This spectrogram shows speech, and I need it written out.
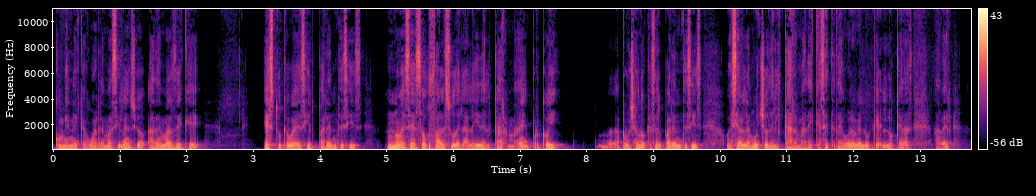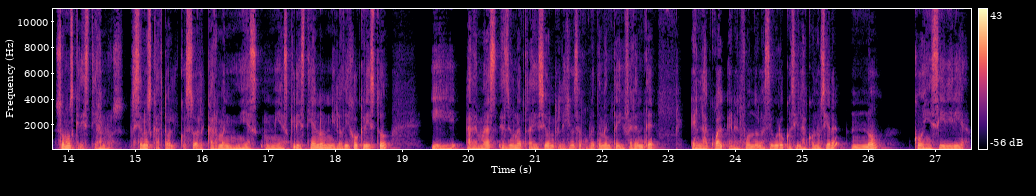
conviene que guarde más silencio, además de que esto que voy a decir, paréntesis, no es eso falso de la ley del karma, ¿eh? porque hoy, aprovechando que es el paréntesis, hoy se habla mucho del karma, de que se te devuelve lo que, lo que das. A ver, somos cristianos, cristianos católicos, eso del karma ni es, ni es cristiano, ni lo dijo Cristo, y además es de una tradición religiosa completamente diferente, en la cual, en el fondo, lo aseguro que si la conociera, no coincidiría.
